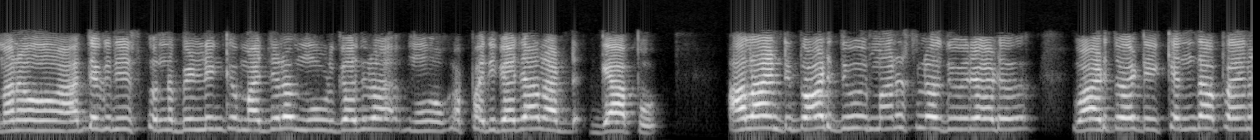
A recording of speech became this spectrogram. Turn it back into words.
మనం అద్దెకు తీసుకున్న బిల్డింగ్కి మధ్యలో మూడు గదుల మూ- ఒక పది గజాల గ్యాపు గ్యాప్. అలాంటి వాడి దూ మనసులో దూరాడు. వాడితోటి కింద పైన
